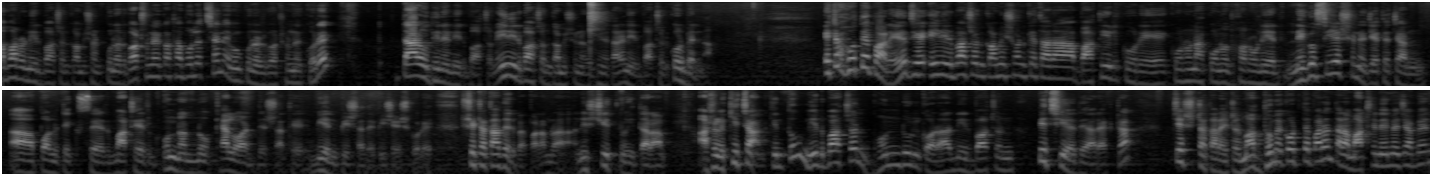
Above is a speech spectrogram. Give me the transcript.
আবারও নির্বাচন কমিশন পুনর্গঠনের কথা বলেছেন এবং পুনর্গঠনের করে তার অধীনে নির্বাচন, এই নির্বাচন কমিশনের অধীনে তারা নির্বাচন করবেন না। এটা হতে পারে যে এই নির্বাচন কমিশনকে তারা বাতিল করে কোনো না কোনো ধরনের নেগোসিয়েশনে যেতে চান পলিটিক্সের মাঠের অন্যান্য খেলোয়াড়দের সাথে, বিএনপির সাথে বিশেষ করে। সেটা তাদের ব্যাপার, আমরা নিশ্চিত নই তারা আসলে কি চান। কিন্তু নির্বাচন ভণ্ডুল করা, নির্বাচন পিছিয়ে দেওয়ার একটা চেষ্টা তারা এটার মাধ্যমে করতে পারেন। তারা মাঠে নেমে যাবেন,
